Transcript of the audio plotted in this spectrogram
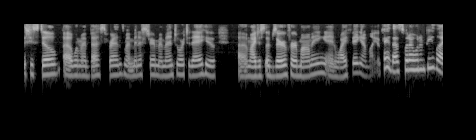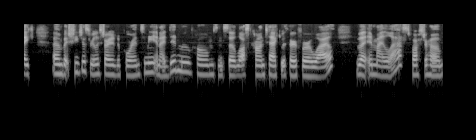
she's still uh, one of my best friends, my minister, my mentor today, who um, I just observe her momming and wifing, and I'm like, okay, that's what I want to be like. Um, but she just really started to pour into me, and I did move homes, and so lost contact with her for a while. But in my last foster home,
